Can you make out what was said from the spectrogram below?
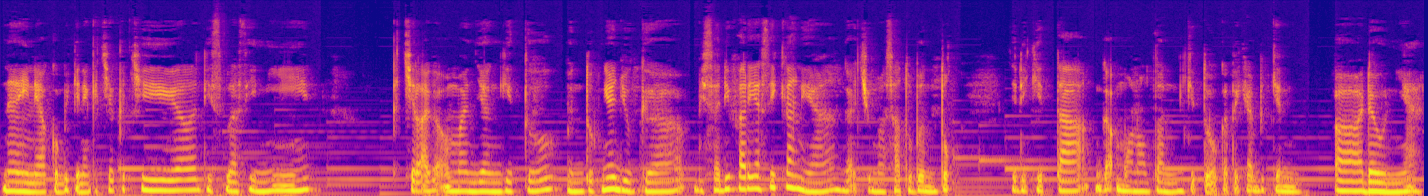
Nah ini aku bikin yang kecil-kecil di sebelah sini. Kecil agak memanjang gitu. Bentuknya juga bisa divariasikan ya nggak cuma satu bentuk. Jadi kita nggak monoton gitu ketika bikin uh, daunnya.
